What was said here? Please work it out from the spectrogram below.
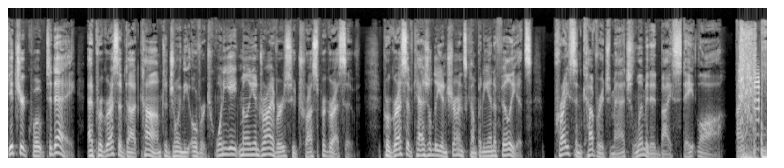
Get your quote today at progressive.com to join the over 28 million drivers who trust Progressive. Progressive Casualty Insurance Company and Affiliates. Price and coverage match limited by state law.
